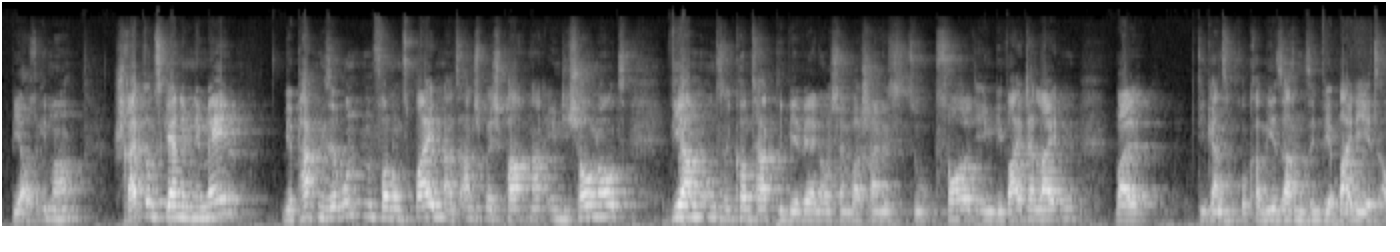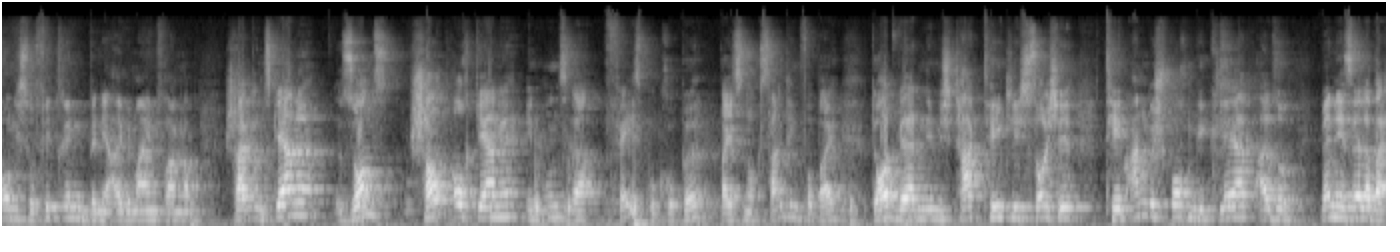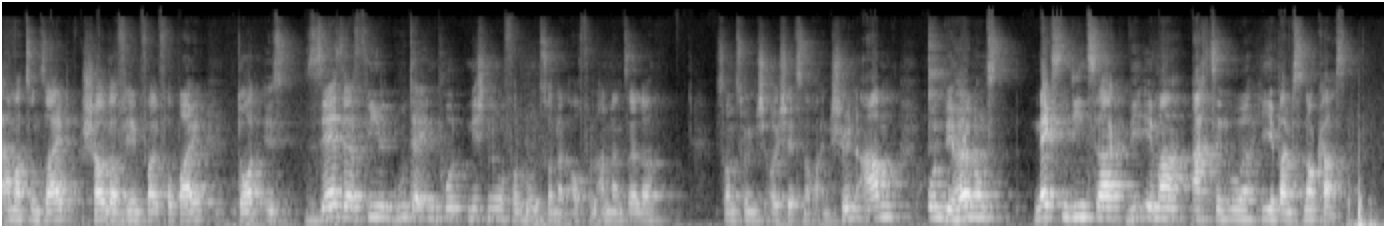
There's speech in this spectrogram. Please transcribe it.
wie auch immer, schreibt uns gerne eine Mail wir packen sie unten von uns beiden als Ansprechpartner in die Show Notes. Wir haben unsere Kontakte, wir werden euch dann wahrscheinlich zu Xalt irgendwie weiterleiten, weil die ganzen Programmiersachen sind wir beide jetzt auch nicht so fit drin. Wenn ihr allgemeine Fragen habt, schreibt uns gerne. Sonst schaut auch gerne in unserer Facebook-Gruppe bei Snoxalting vorbei. Dort werden nämlich tagtäglich solche Themen angesprochen, geklärt. Also, wenn ihr Seller bei Amazon seid, schaut auf jeden Fall vorbei. Dort ist sehr, sehr viel guter Input, nicht nur von uns, sondern auch von anderen Sellern. Sonst wünsche ich euch jetzt noch einen schönen Abend und wir hören uns nächsten Dienstag, wie immer, 18 Uhr hier beim Snockcast.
